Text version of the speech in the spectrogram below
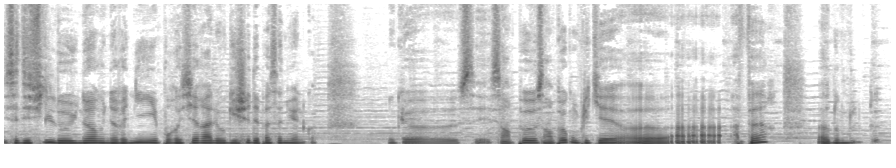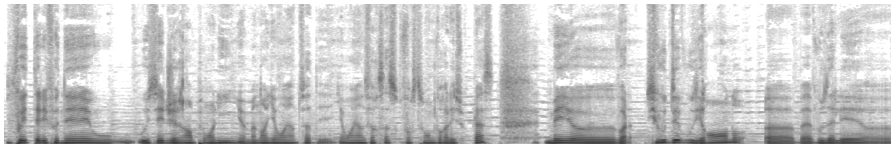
c'est des files de 1 heure, une heure et demie pour réussir à aller au guichet des passes annuels quoi. Donc euh, c'est un peu un peu compliqué euh, à faire. Euh, donc vous pouvez téléphoner ou, ou essayer de gérer un peu en ligne. Maintenant il y a moyen de faire des, il y a moyen de faire ça sans forcément devoir aller sur place. Mais euh, voilà, si vous devez vous y rendre, euh, bah, vous allez euh,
